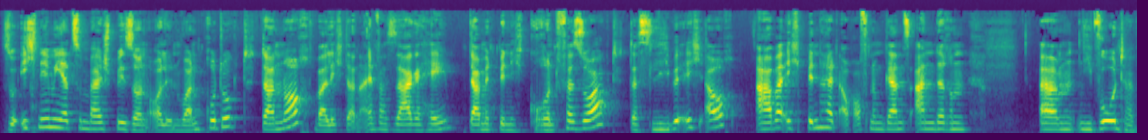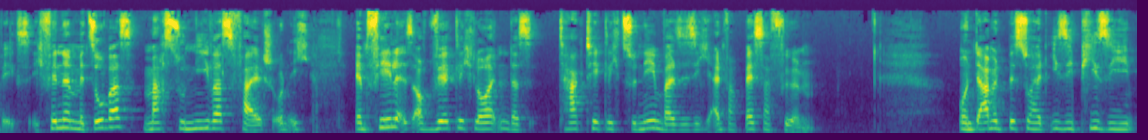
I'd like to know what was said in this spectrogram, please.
So, ich nehme ja zum Beispiel so ein All-in-One-Produkt dann noch, weil ich dann einfach sage, hey, damit bin ich grundversorgt, das liebe ich auch, aber ich bin halt auch auf einem ganz anderen ähm, Niveau unterwegs. Ich finde, mit sowas machst du nie was falsch und ich empfehle es auch wirklich Leuten, das tagtäglich zu nehmen, weil sie sich einfach besser fühlen. Und damit bist du halt easy peasy.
